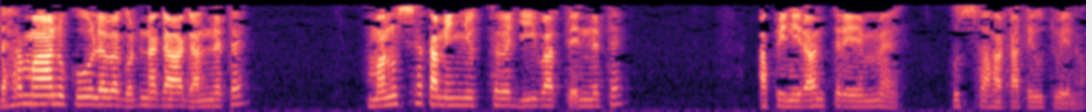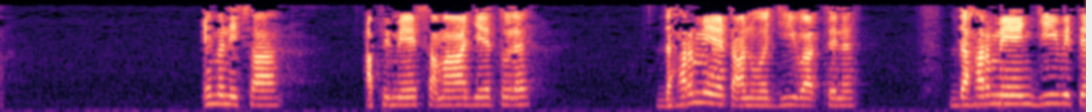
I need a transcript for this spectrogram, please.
ධර්මානුකූලව ගොඩනගා ගන්නට මනුෂ්‍යකමින් යුක්තව ජීවත් වෙන්නට අපි නිරන්තරයෙන්ම උත්සාහ කටයුතු වෙනවා. එම නිසා අපි මේ සමාජය තුළ ධර්මයට අනුව ජීවත් වෙන ධර්මයෙන් ජීවිතය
